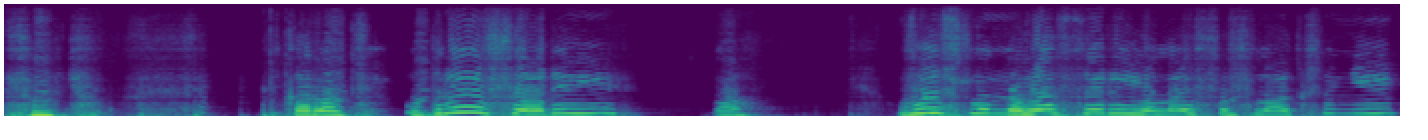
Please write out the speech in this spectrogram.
Шучу. Коротше, у другій серії о, вийшла нова серія Life of Luxury.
